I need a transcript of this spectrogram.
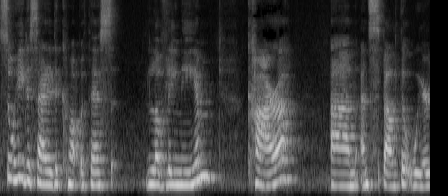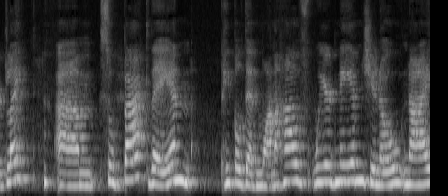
So he decided to come up with this lovely name, Cara um, and spelt it weirdly. Um, so back then, people didn't want to have weird names, you know. Now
